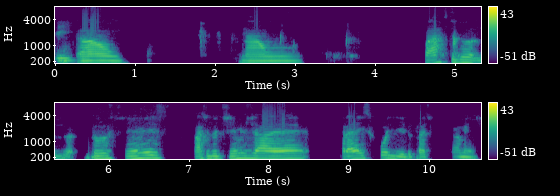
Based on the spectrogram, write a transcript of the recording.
Então, não. Parte do, dos times, parte do time já é pré-escolhido praticamente.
